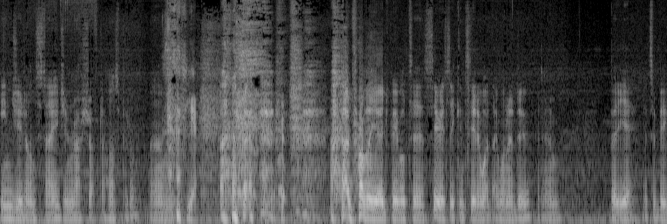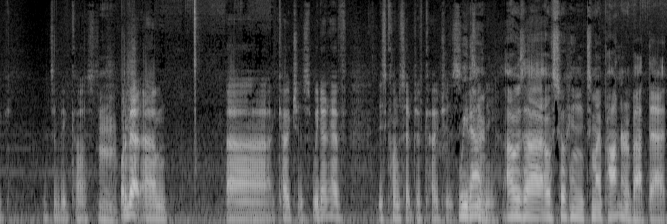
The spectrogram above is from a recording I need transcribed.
injured on stage and rushed off to hospital, um, yeah. I'd probably urge people to seriously consider what they want to do. Um, but yeah, it's a big it's a big cost. Hmm. What about um, uh, coaches? We don't have this concept of coaches We in don't. Sydney. I was uh, I was talking to my partner about that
